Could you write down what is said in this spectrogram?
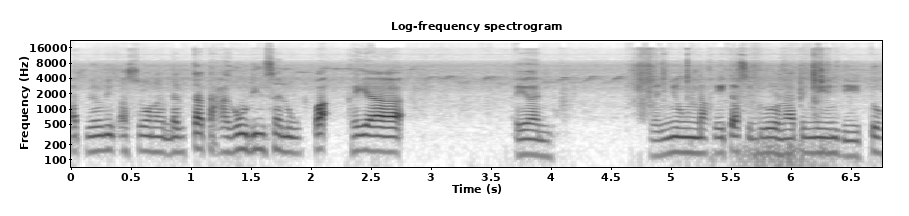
At mayroon din aswang na nagtatago din sa lupa. Kaya, ayan, yan yung nakita siguro natin ngayon dito.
